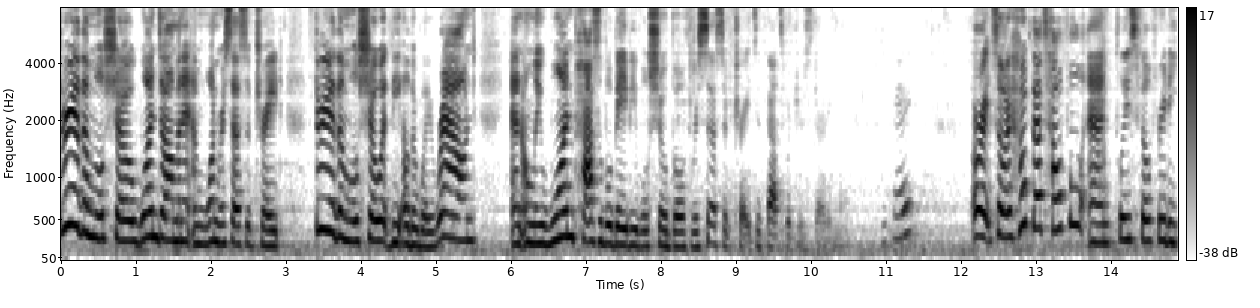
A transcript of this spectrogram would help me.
Three of them will show one dominant and one recessive trait. Three of them will show it the other way around and only one possible baby will show both recessive traits if that's what you're starting with. Okay? All right, so I hope that's helpful, and please feel free to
